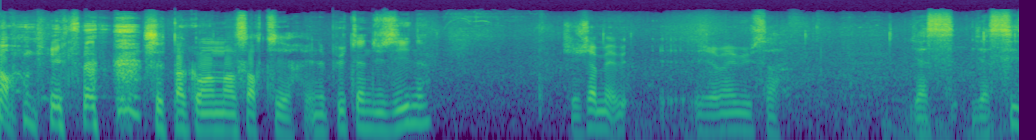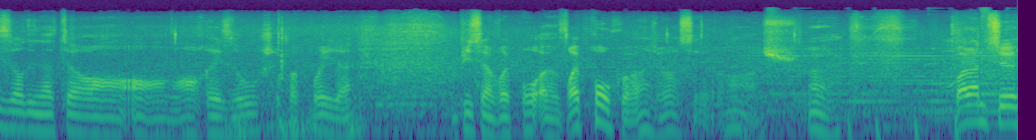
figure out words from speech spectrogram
hein. Oh putain, je sais pas comment m'en sortir. Une putain d'usine. J'ai jamais, jamais vu ça. Il y, a, six ordinateurs en, réseau, je sais pas quoi. Il a... Et puis c'est un vrai pro, un vrai pro quoi. hein, oh. Voilà monsieur.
